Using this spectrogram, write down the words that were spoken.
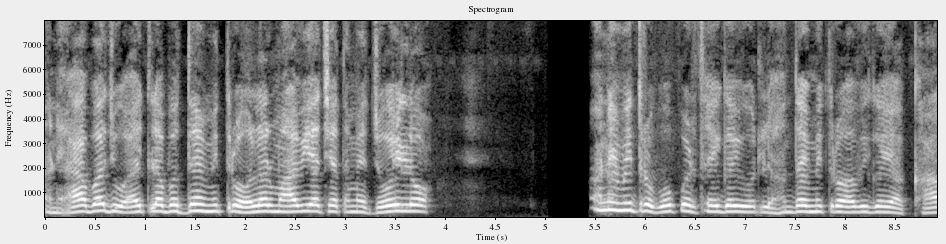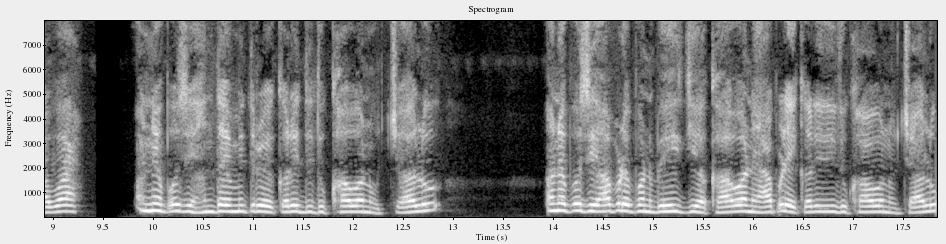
અને આ બાજુ આટલા બધા મિત્રો હલરમાં આવ્યા છે, તમે જોઈ લો. અને મિત્રો બપોર થઈ ગયું એટલે હંધાય મિત્રો આવી ગયા ખાવા. અને પછી હંધાય મિત્રોએ કરી દીધું ખાવાનું ચાલુ. અને પછી આપણે પણ બેસી ગયા ખાવાને આપણે કરી દીધું ખાવાનું ચાલુ.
